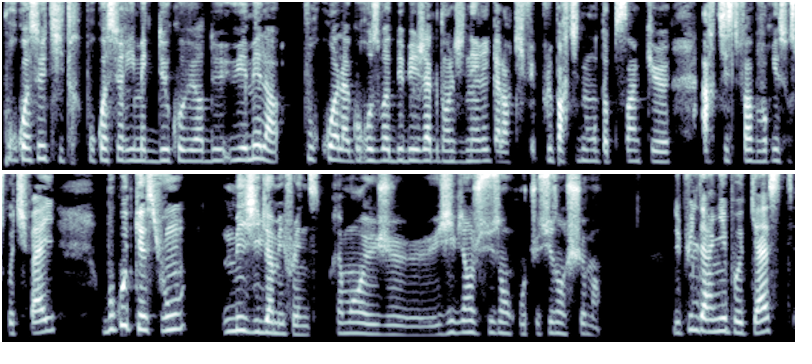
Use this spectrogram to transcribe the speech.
Pourquoi ce titre? Pourquoi ce remake de cover de UMLA Pourquoi la grosse voix de bébé Jacques dans le générique alors qu'il fait plus partie de mon top 5 euh, artistes favoris sur Spotify? Beaucoup de questions, mais j'y viens mes friends. Vraiment, euh, j'y viens, je suis en route, je suis en chemin. Depuis le dernier podcast,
